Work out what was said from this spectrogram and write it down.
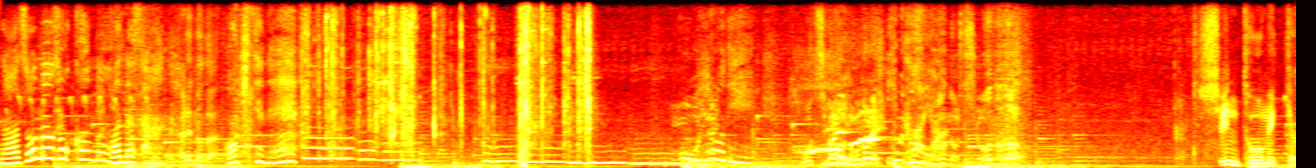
なぞなぞかなワナさん起きてねメロディー行くわよ神道滅却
